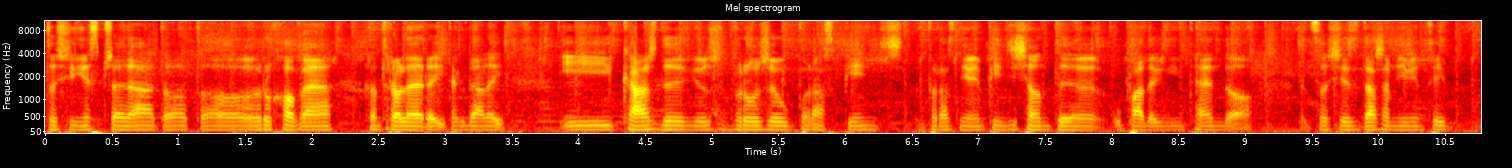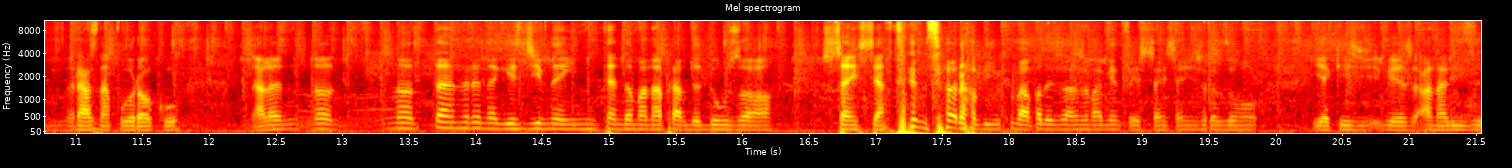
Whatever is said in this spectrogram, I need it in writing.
to się nie sprzeda, to, to ruchowe kontrolery i tak dalej. I każdy już wróżył po raz pięć, po raz nie wiem, 50 upadek Nintendo, co się zdarza mniej więcej raz na pół roku. ale no, no ten rynek jest dziwny i Nintendo ma naprawdę dużo szczęścia w tym, co robi. Chyba podejrzewam, że ma więcej szczęścia niż rozumu i jakieś, wiesz, analizy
